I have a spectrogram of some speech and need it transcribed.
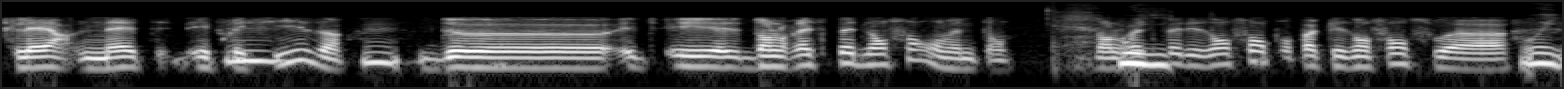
claires, nettes et précises, mm. de et, et dans le respect de l'enfant en même temps, dans le Oui. respect des enfants, pour pas que les enfants soient Oui,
